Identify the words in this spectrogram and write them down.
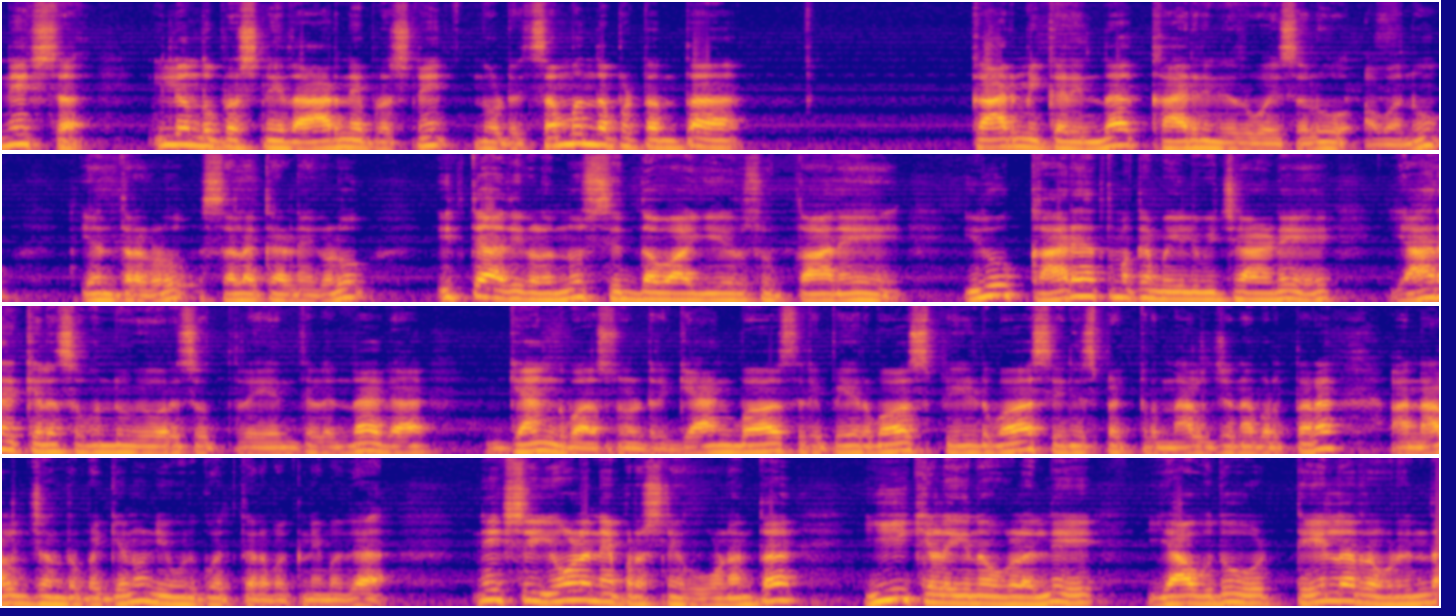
ನೆಕ್ಸ್ಟ್ ಇಲ್ಲೊಂದು ಪ್ರಶ್ನೆ ಇದೆ. ಆರನೇ ಪ್ರಶ್ನೆ. ನೋಡ್ರಿ. ಸಂಬಂಧಪಟ್ಟಂಥ ಕಾರ್ಮಿಕರಿಂದ ಕಾರ್ಯನಿರ್ವಹಿಸಲು ಅವನು ಯಂತ್ರಗಳು, ಸಲಕರಣೆಗಳು ಇತ್ಯಾದಿಗಳನ್ನು ಸಿದ್ಧವಾಗಿ ಇರಿಸುತ್ತಾನೆ. ಇದು ಕಾರ್ಯಾತ್ಮಕ ಮೇಲ್ವಿಚಾರಣೆ ಯಾರ ಕೆಲಸವನ್ನು ವಿವರಿಸುತ್ತದೆ ಅಂತೇಳಿದಾಗ ಗ್ಯಾಂಗ್ ಬಾಸ್ ನೋಡ್ರಿ. Gang boss, repair boss, speed boss, inspector ನಾಲ್ಕು ಜನ ಬರ್ತಾರೆ. ಆ ನಾಲ್ಕು ಜನರ ಬಗ್ಗೆನೂ ನೀವು ಗೊತ್ತಿರಬೇಕು ನಿಮಗೆ. ನೆಕ್ಸ್ಟ್ ಏಳನೇ ಪ್ರಶ್ನೆ ಹೋಗೋಣಂತ ಈ ಕೆಳಗಿನವುಗಳಲ್ಲಿ ಯಾವುದು ಟೇಲರ್ ಅವರಿಂದ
